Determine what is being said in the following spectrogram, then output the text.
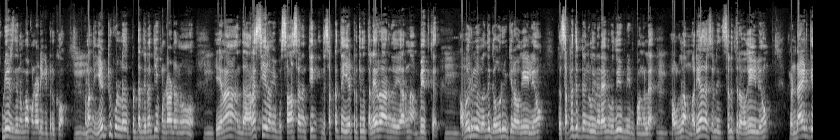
குடியரசு தினமா கொண்டாடிக்கிட்டு இருக்கோம். ம், ஆனா அந்த ஏற்றுக்கொள்ளப்பட்ட தினத்தையும் கொண்டாடணும். ஏன்னா அந்த அரசியல் அமைப்பு சாசனத்தின் இந்த சட்டத்தை ஏற்றத்துக்கு தலைவரா இருந்தது யாருன்னா அம்பேத்கர். அவரு வந்து கௌரவிக்கிற வகையிலையும் இந்த சட்டத்திட்டங்களுக்கு நிறைய பேர் உதவி பண்ணியிருப்பாங்கல்ல. அவங்களாம் மரியாதை செலு செலுத்துற வகையிலையும் ரெண்டாயிரத்தி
